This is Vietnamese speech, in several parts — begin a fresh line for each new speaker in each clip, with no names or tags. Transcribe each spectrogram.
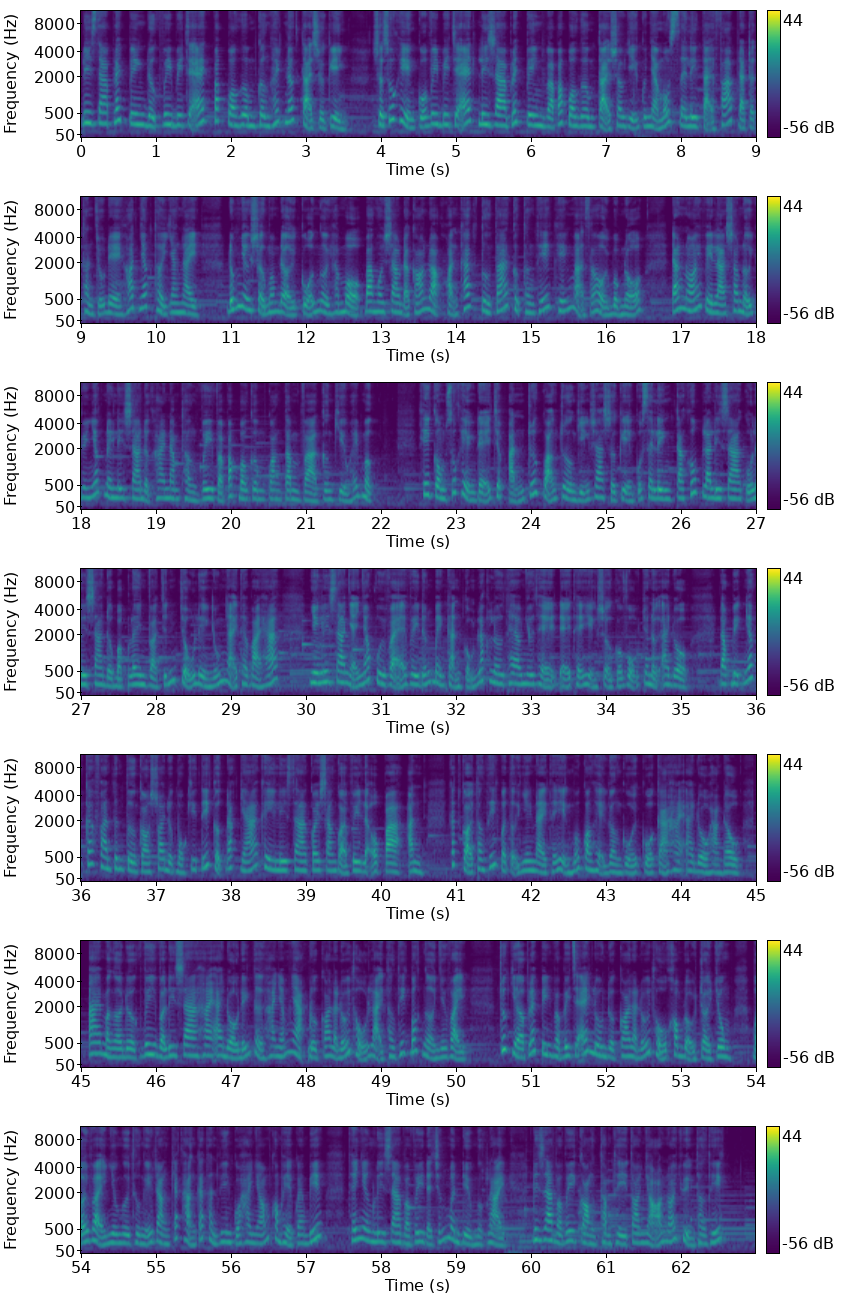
Lisa Blackpink được VBTS Park Bo Gum cưng hết nấc tại sự kiện. Sự xuất hiện của VBTS, Lisa Blackpink và Park Bo Gum tại show diễn của nhà mốt Celine tại Pháp đã trở thành chủ đề hot nhất thời gian này. Đúng như sự mong đợi của người hâm mộ, ba ngôi sao đã có loạt khoảnh khắc tương tác cực thân thiết khiến mạng xã hội bùng nổ. Đáng nói vì là sao nữ duy nhất nên Lisa được hai nam thần Vi và Park Bo Gum quan tâm và cưng chiều hết mực. Khi cùng xuất hiện để chụp ảnh trước quảng trường diễn ra sự kiện của Celine, ca khúc La Lisa của Lisa được bật lên và chính chủ liền nhún nhảy theo bài hát. Nhìn Lisa nhảy nhót vui vẻ vì đứng bên cạnh cũng lắc lư theo như thế để thể hiện sự cổ vũ cho nữ idol. Đặc biệt nhất, các fan tin tưởng còn soi được một chi tiết cực đắt giá khi Lisa quay sang gọi Vi là Oppa, anh. Cách gọi thân thiết và tự nhiên này thể hiện mối quan hệ gần gũi của cả hai idol hàng đầu. Ai mà ngờ được Vi và Lisa, hai idol đến từ hai nhóm nhạc được coi là đối thủ lại thân thiết bất ngờ như vậy. Trước giờ, Blackpink và BTS luôn được coi là đối thủ không đội trời chung. Bởi vậy, nhiều người thường nghĩ rằng chắc hẳn các thành viên của hai nhóm không hề quen biết. Thế nhưng Lisa và Vi đã chứng minh điều ngược lại. Lisa và Vi còn thầm thì to nhỏ nói chuyện thân thiết.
